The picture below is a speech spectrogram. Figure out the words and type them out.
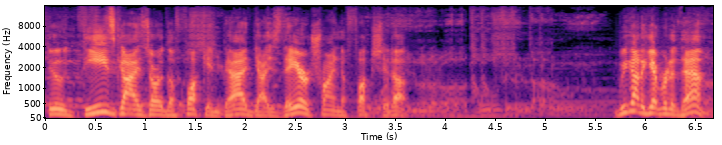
Dude, these guys are the fucking bad guys. They are trying to fuck shit up. We gotta get rid of them.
